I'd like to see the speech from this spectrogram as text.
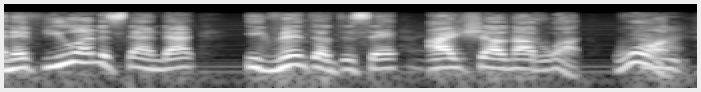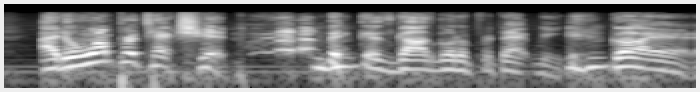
And if you understand that, he went on to say, I shall not what? Want. Want. I don't want protection mm-hmm. because God's going to protect me. Mm-hmm. Go ahead.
